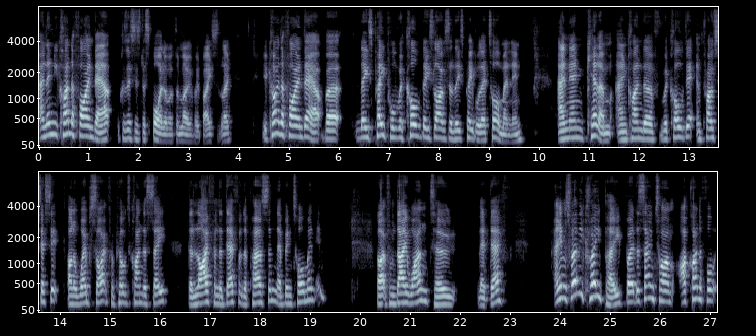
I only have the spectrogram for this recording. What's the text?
and then you kind of find out because this is the spoiler of the movie, basically. You kind of find out that these people record these lives of these people they're tormenting and then kill them and kind of record it and process it on a website for people to kind of see the life and the death of the person they've been tormenting. Like from day one to their death. And it was very creepy, but at the same time, I kind of thought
